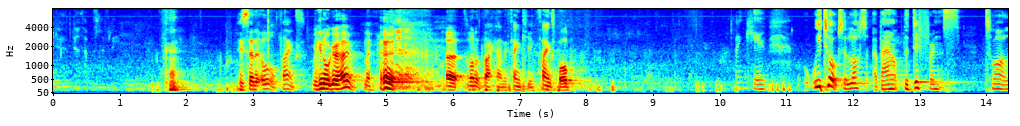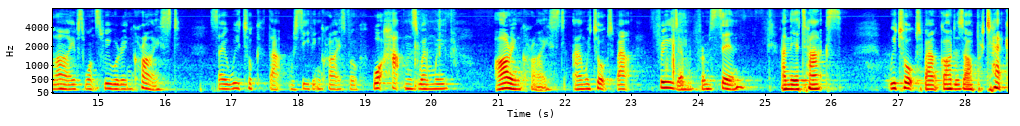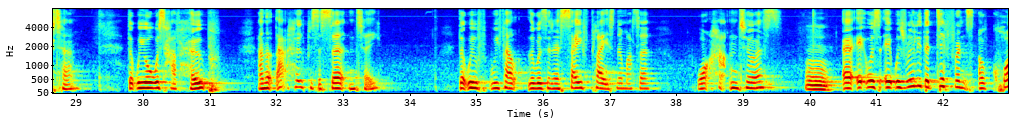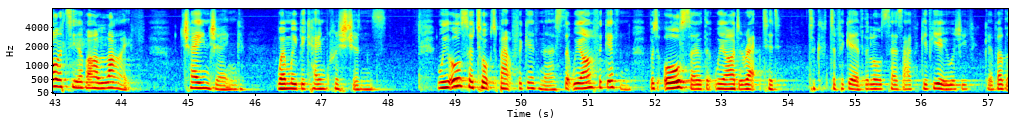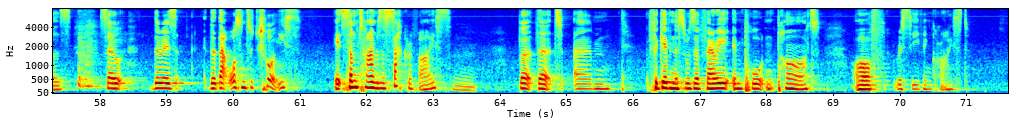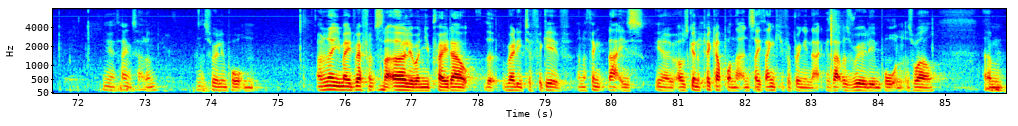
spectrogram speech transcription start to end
He said it all. Thanks. We can all go home. No. uh, one at the back, Andy. Thank you. Thanks, Bob. Thank you. We talked a lot about the difference to our lives once we were in Christ. So we took that receiving Christ for what happens when we are in Christ. And we talked about freedom from sin and the attacks. We talked about God as our protector, that we always have hope, and that that hope is a certainty, that we we felt there was in a safe place no matter what happened to us. Mm. Uh, it, was, it was really the difference of quality of our life changing when we became Christians. We also talked about forgiveness, that we are forgiven, but also that we are directed to, to forgive. The Lord says, I forgive you as you forgive others. So there is that that wasn't a choice, it's sometimes a sacrifice, Mm. but that um, forgiveness was a very important part of receiving Christ. Yeah, thanks, Helen. That's really important. I know you made reference to that earlier when you prayed out that ready to forgive. And I think that is, you know, I was going to pick up on that and say thank you for bringing that because that was really important as well. Um,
